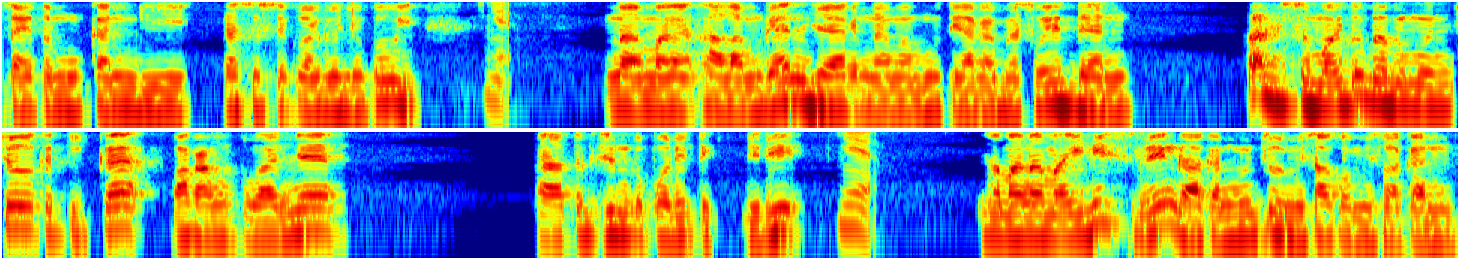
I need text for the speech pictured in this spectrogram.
saya temukan di kasus keluarga Jokowi. Ya. Nama Alam Ganjar, nama Mutiara Baswedan, ah, semua itu baru muncul ketika orang tuanya uh, terjun ke politik. Jadi Ya. nama-nama ini sebenarnya nggak akan muncul misal kalau misalkan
